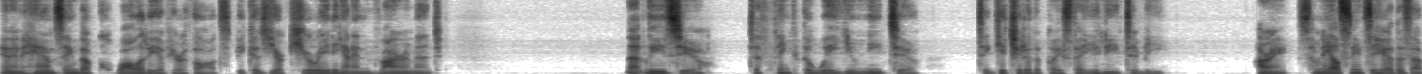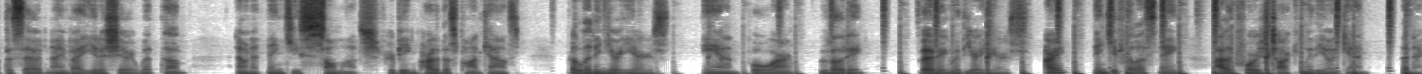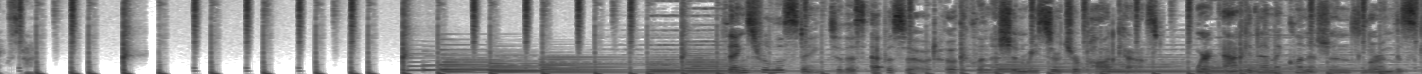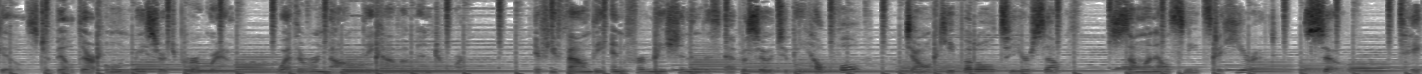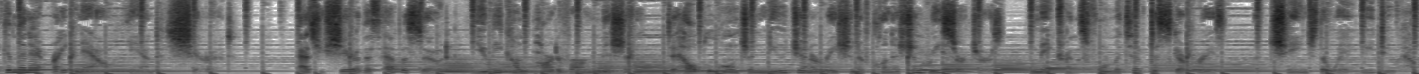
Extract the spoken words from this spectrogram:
and enhancing the quality of your thoughts because you're curating an environment that leads you to think the way you need to to get you to the place that you need to be. All right, somebody else needs to hear this episode, and I invite you to share it with them. I want to thank you so much for being part of this podcast, for lending your ears, and for voting, voting with your ears. All right, thank you for listening. I look forward to talking with you again the next time. Thanks for listening to this episode of the Clinician Researcher Podcast where academic clinicians learn the skills to build their own research program, whether or not they have a mentor. If you found the information in this episode to be helpful, don't keep it all to yourself. Someone else needs to hear it. So take a minute right now and share. As you share this episode, you become part of our mission to help launch a new generation of clinician researchers who make transformative discoveries that change the way we do health.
